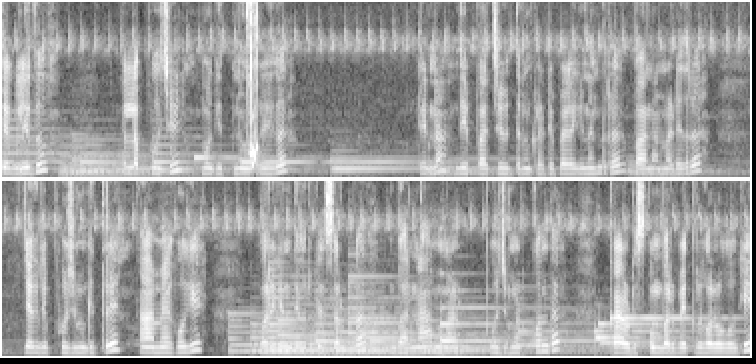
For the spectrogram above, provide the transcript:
ಜಗಲಿದು ಎಲ್ಲ ಪೂಜೆ ಮುಗೀತು ನೋಡ್ರಿ ಈಗ. ಇನ್ನು ದೀಪ ಹಚ್ಚಿ ವಿತ್ತನ ಕಟ್ಟಿ ಬೆಳಗಿನಂದ್ರೆ ಪಾನ ಮಾಡಿದ್ರೆ ಜಗಲಿ ಪೂಜೆ ಮುಗಿತ್ರಿ. ಆಮ್ಯಾಗ ಹೋಗಿ ಹೊರಗಿನ ದೇವ್ರಿಗೆ ಸ್ವಲ್ಪ ಬಾನ ಮಾಡಿ ಪೂಜೆ ಮಾಡ್ಕೊಂಡು ಕಾಯಿ ಹೊಡಿಸ್ಕೊಂಬರ್ಬೇಕ್ರಿ ಹೊರಗೆ ಹೋಗಿ.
